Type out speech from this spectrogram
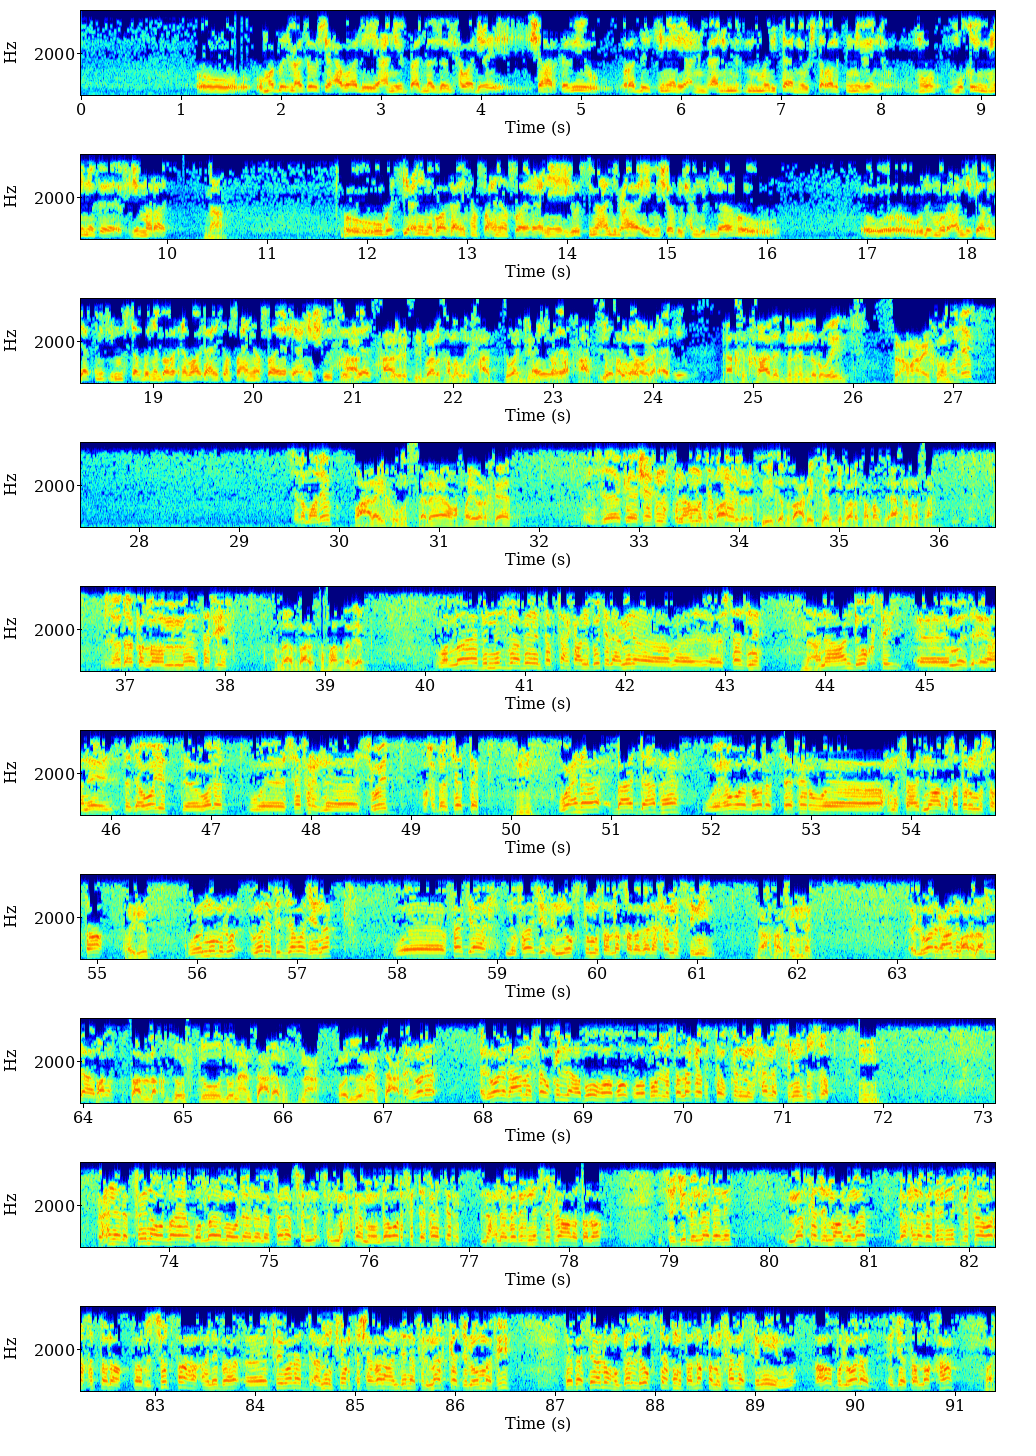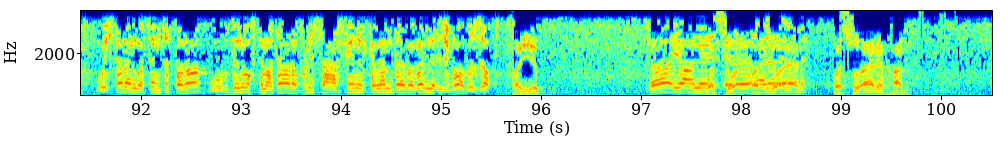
و- وما ضيت مع زوجتي حوالي يعني بعد ما زوجي حوالي شهر كذا ورديت هنا يعني أنا من موريتانيا واشتغلت هنا مقيم هنا في, الإمارات. نعم. وبس يعني نبغاك يعني تنصحني نصائح يعني. زوجتي ما عندي معها أي مشاكل الحمد لله. و... و- والأمور عندي كامل لكن في المستقبل نبغى- نبغاك يعني تنصحني نصائح يعني شو حاضر يا سيدي بارك الله فيك حاضر توجه إن شاء الله. شكرا الله لك. الاخ خالد من النرويج. السلام عليكم. عليكم. السلام عليكم. وعليكم السلام ورحمة الله وبركاته. إزيك يا شيخنا؟ كل عام وانت الله بخير. يبارك فيك. يرضى عليك يا ابني. بارك الله فيك. أهلا وسهلا. زادك الله مما أنت فيه. الله يرضى عليك. تفضل يا ابني. والله بالنسبة بي أنت بتحكي عن البيوت الأمينة استاذنا نعم. أنا عندي أختي آه، يعني تزوجت آه، ولد وسافر السويد واخد بال سيادتك. وإحنا بعد ذهبها وهو الولد سافر وإحنا ساعدناها بقدر المستطاع. طيب. والمهم الو- الولد اتزوج هناك وفجأة نفاجئ إن أختي مطلقة بقالها خمس سنين. الولد يعني لابوه طلق طلق زوجته دون أن تعلمه. نعم. ودون أن تعلم. الولد الولد عمل توكيل لأبوه وأبوه وأبوه اللي طلقها بالتوكيل من خمس سنين بالظبط. إحنا لفينا والله والله يا مولانا لفينا في المحكمة وندور في الدفاتر لا إحنا قادرين نثبت لها على طلاق. السجل المدني مركز المعلومات لا إحنا قادرين نثبت لها ورقه طلاق فبالصدفه أنا ب... آه في ولد أمين شرطة شغال عندنا في المركز اللي هم فيه فبساله قال لي أختك مطلقة من خمس سنين ابو الولد اجى طلقها طيب. واستلم قسيمه الطلاق وبدون أختي ما تعرف ولسه عارفين الكلام ده بقى لنا أسبوع بالظبط. طيب. فيعني والسؤال أنا والسؤال يعني والسؤال يا خالد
